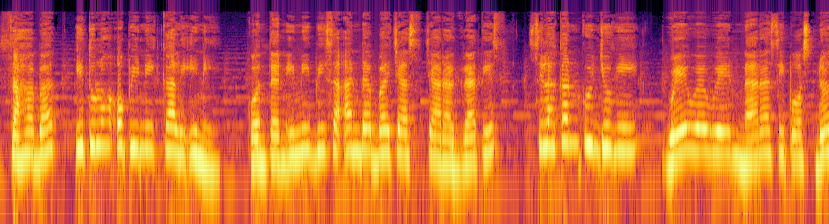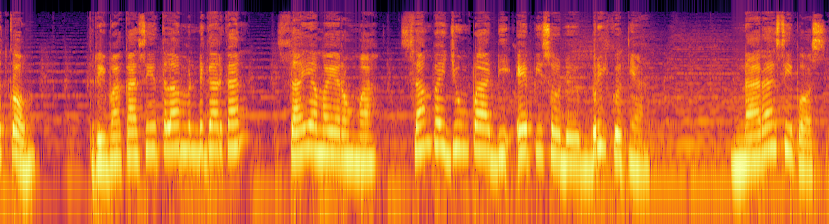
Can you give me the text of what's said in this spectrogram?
Sahabat, itulah opini kali ini. Konten ini bisa Anda baca secara gratis. Silahkan kunjungi www.narasipos.com. Terima kasih telah mendengarkan. Saya Maya Rohmah. Sampai jumpa di episode berikutnya. Narasi Pos,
